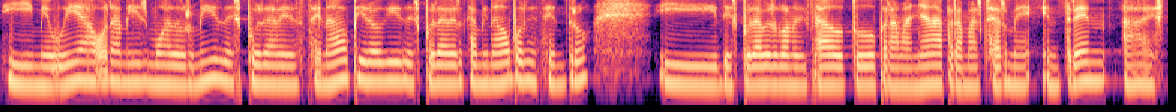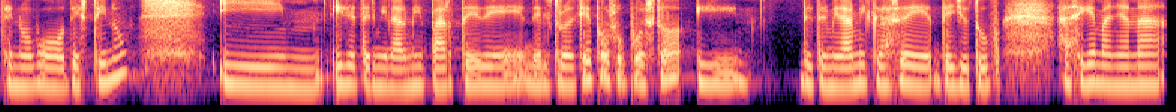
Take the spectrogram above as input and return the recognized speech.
y me voy ahora mismo a dormir después de haber cenado pierogi, después de haber caminado por el centro y después de haber organizado todo para mañana para marcharme en tren a este nuevo destino y, de terminar mi parte del trueque, por supuesto, y de terminar mi clase de, de YouTube. Así que mañana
